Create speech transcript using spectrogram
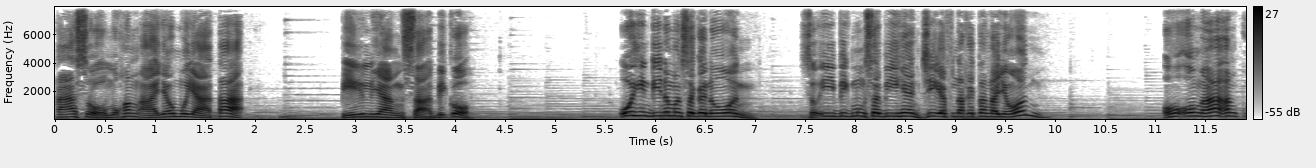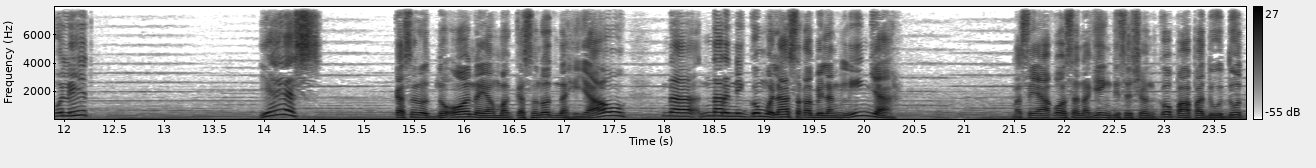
kaso mukhang ayaw mo yata. Pilyang sabi ko. Uy hindi naman sa ganoon. So ibig mong sabihin GF na kita ngayon? Oo nga ang kulit. Yes. Kasunod noon ay ang magkasunod na hiyaw na narinig ko mula sa kabilang linya. Masaya ako sa naging desisyon ko papadudot.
